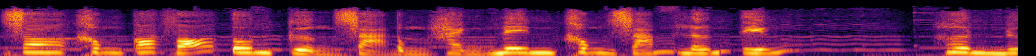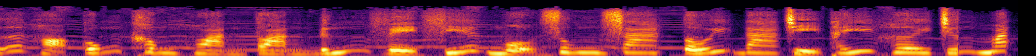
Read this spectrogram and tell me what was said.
do không có võ tôn cường giả đồng hành nên không dám lớn tiếng. Hơn nữa họ cũng không hoàn toàn đứng về phía mộ dung gia tối đa chỉ thấy hơi trứng mắt.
